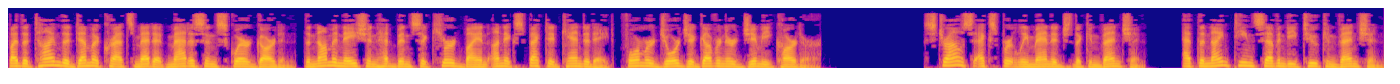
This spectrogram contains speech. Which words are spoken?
By the time the Democrats met at Madison Square Garden, the nomination had been secured by an unexpected candidate, former Georgia Governor Jimmy Carter. Strauss expertly managed the convention. At the 1972 convention,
